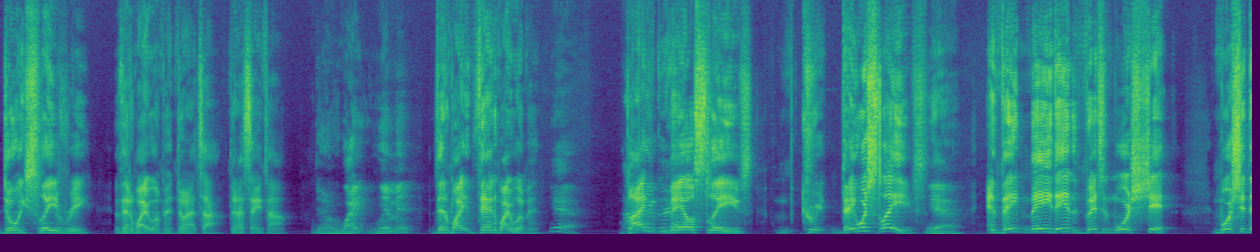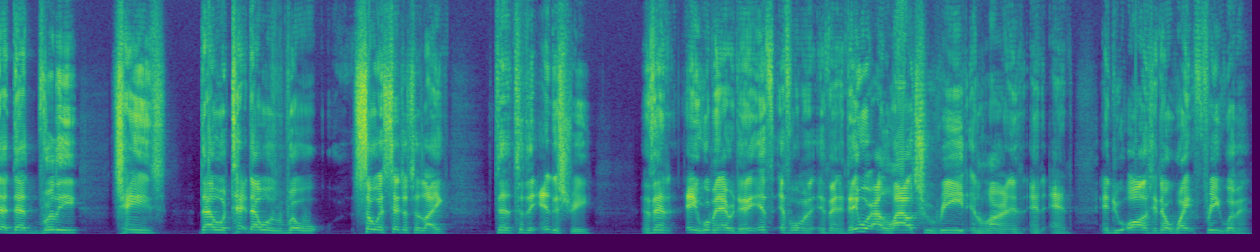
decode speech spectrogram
doing slavery than white women during that time during that same time know, white women. than white than white women. Yeah. Black male slaves, they were slaves Yeah. and they made they invented more shit, more shit that that really changed that would ta- that was so essential to like to, to the industry than a woman ever did. If, if a woman invented, they were allowed to read and learn and and and, and do all this, and they're white free women.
